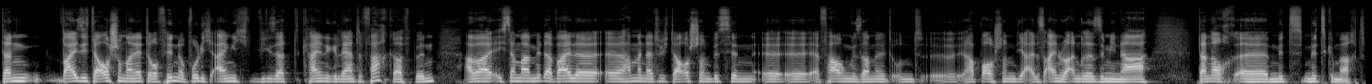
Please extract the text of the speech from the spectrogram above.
dann weise ich da auch schon mal nett darauf hin, obwohl ich eigentlich, wie gesagt, keine gelernte Fachkraft bin. Aber ich sag mal, mittlerweile äh, haben wir natürlich da auch schon ein bisschen äh, äh Erfahrung gesammelt und äh, habe auch schon die, das ein oder andere Seminar dann auch äh, mit, mitgemacht.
